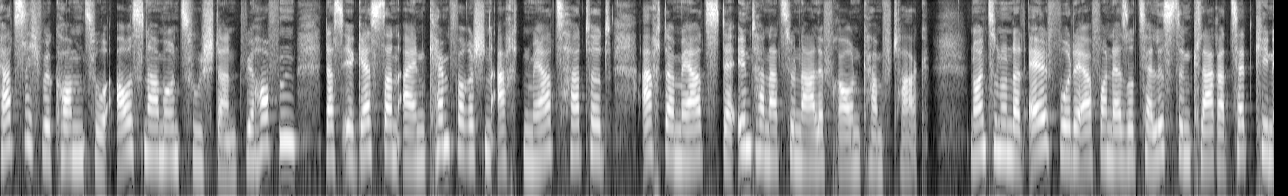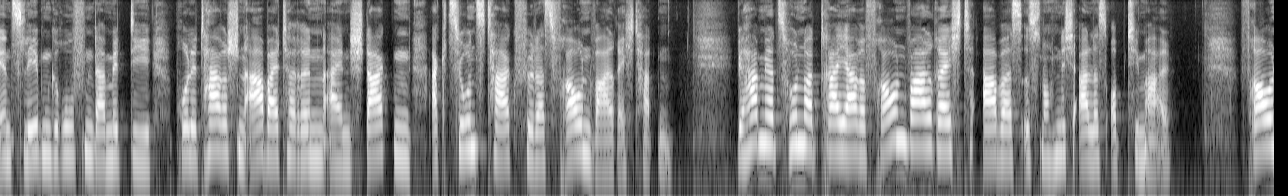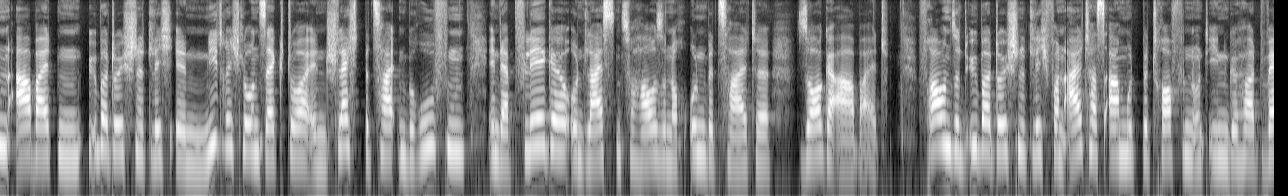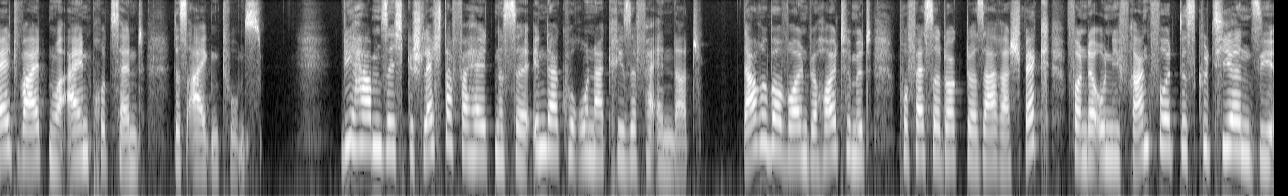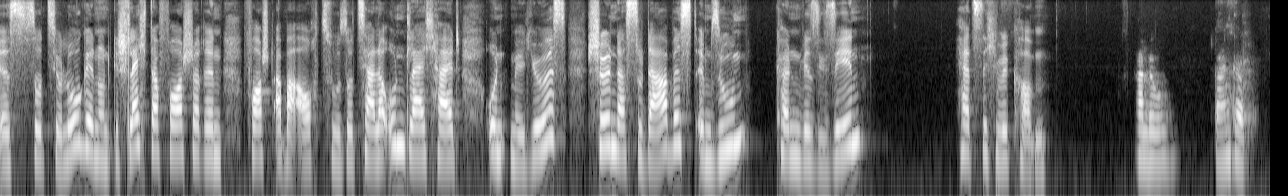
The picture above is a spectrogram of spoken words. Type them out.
Herzlich willkommen zu Ausnahme und Zustand. Wir hoffen, dass ihr gestern einen kämpferischen 8. März hattet. 8. März, der internationale Frauenkampftag. 1911 wurde er von der Sozialistin Clara Zetkin ins Leben gerufen, damit die proletarischen Arbeiterinnen einen starken Aktionstag für das Frauenwahlrecht hatten. Wir haben jetzt 103 Jahre Frauenwahlrecht, aber es ist noch nicht alles optimal. Frauen arbeiten überdurchschnittlich im Niedriglohnsektor, in schlecht bezahlten Berufen, in der Pflege und leisten zu Hause noch unbezahlte Sorgearbeit. Frauen sind überdurchschnittlich von Altersarmut betroffen und ihnen gehört weltweit nur ein Prozent des Eigentums. Wie haben sich Geschlechterverhältnisse in der Corona-Krise verändert? Darüber wollen wir heute mit Professor Dr. Sarah Speck von der Uni Frankfurt diskutieren. Sie ist Soziologin und Geschlechterforscherin, forscht aber auch zu sozialer Ungleichheit und Milieus. Schön, dass du da bist. Im Zoom können wir Sie sehen. Herzlich willkommen. Hallo, danke.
